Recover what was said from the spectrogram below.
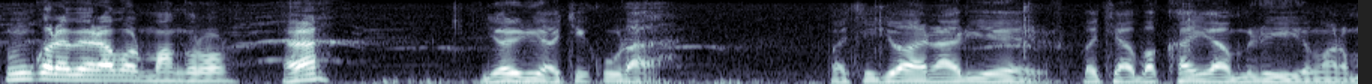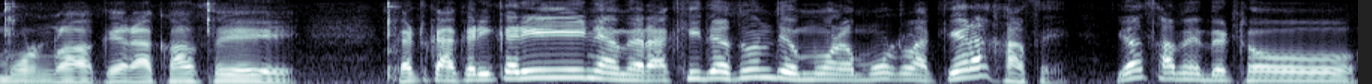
શું કરે વેરાવળ માંગરોળ? હે? જોઈ લ્યો, ચીકુડા. પછી જો નારિયેળ, પછી આ બખાઈ આંબલી, અમારા મોરલા કેરા ખાશે. કટકા કરી કરીને અમે રાખી દઈશું ને તે મોરા મોરલા કેરા ખાશે. જો સામે બેઠો.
